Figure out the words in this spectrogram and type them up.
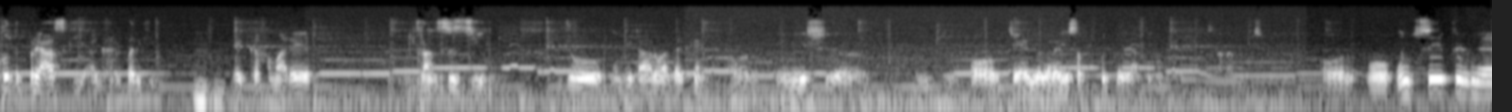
खुद प्रयास किया घर पर ही। एक हमारे फ्रांसिस जी जो गिटार वादक हैं और इंग्लिश और जैज वगैरह ये सब कुछ सारा कुछ। और उनसे फिर मैं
